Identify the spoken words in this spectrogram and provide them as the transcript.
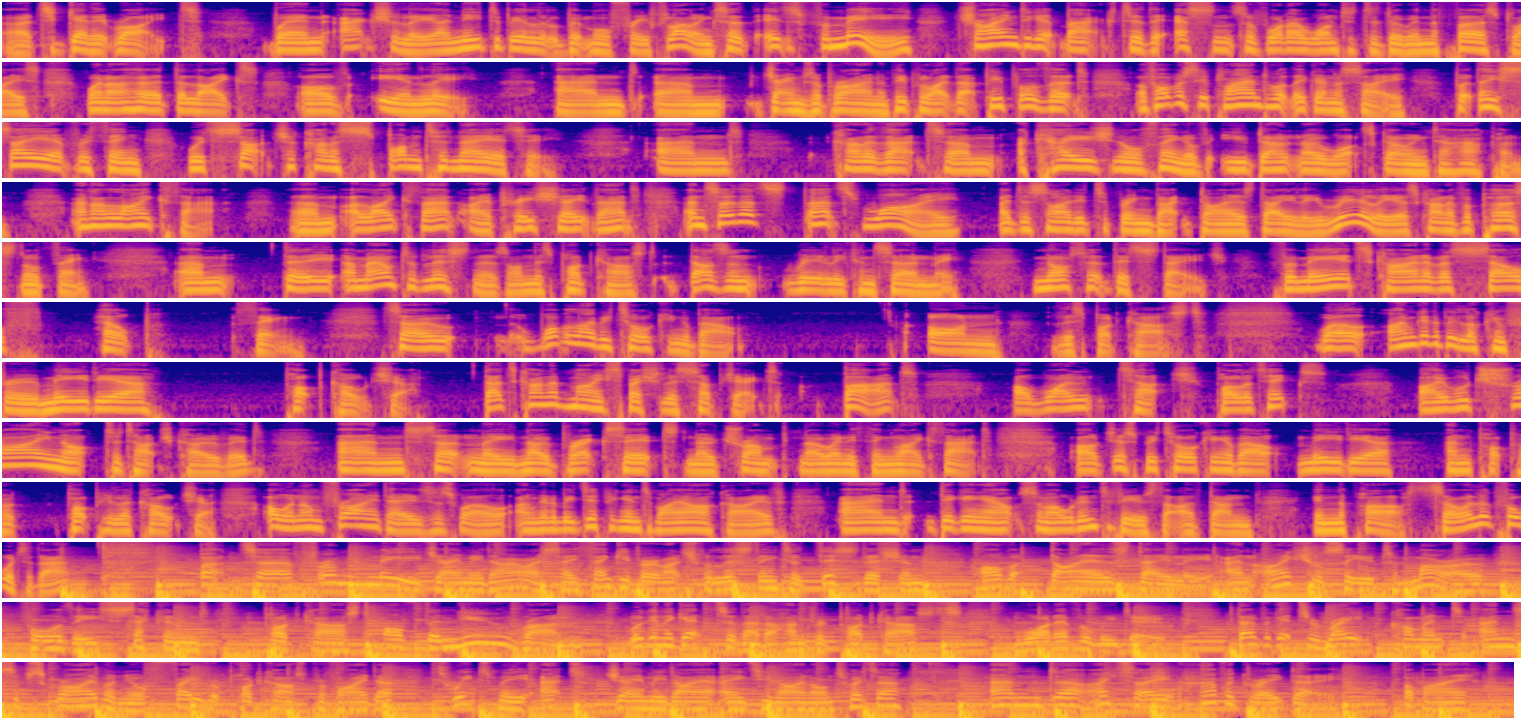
uh, to get it right. When actually I need to be a little bit more free flowing. So it's for me trying to get back to the essence of what I wanted to do in the first place when I heard the likes of Iain Lee and um, James O'Brien and people like that. People that have obviously planned what they're going to say, but they say everything with such a kind of spontaneity and kind of that um, occasional thing of you don't know what's going to happen, and I like that. Um, I like that. I appreciate that, and so that's that's why I decided to bring back Dyer's Daily, really as kind of a personal thing. Um, the amount of listeners on this podcast doesn't really concern me, not at this stage. For me, it's kind of a self help thing. So, what will I be talking about on this podcast? Well, I'm going to be looking through media, pop culture. That's kind of my specialist subject, but I won't touch politics. I will try not to touch COVID, and certainly no Brexit, no Trump, no anything like that. I'll just be talking about media and pop popular culture. Oh, and on Fridays as well, I'm going to be dipping into my archive and digging out some old interviews that I've done in the past. So I look forward to that. But uh, from me, Jamie Dyer, I say thank you very much for listening to this edition of Dyer's Daily, and I shall see you tomorrow for the second podcast of the new run. We're going to get to that 100 podcasts, whatever we do. Don't forget to rate, comment, and subscribe on your favourite podcast provider. Tweet me at JamieDyer89 on Twitter. And uh, I say, have a great day. Bye bye.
